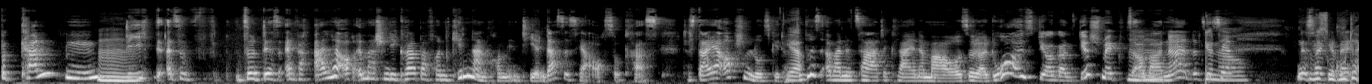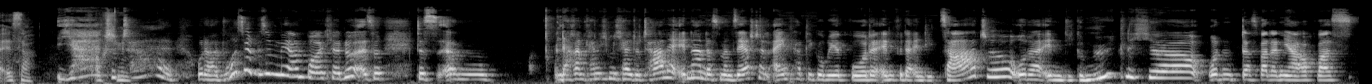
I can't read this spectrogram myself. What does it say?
Bekannten, mhm. die ich, also so, dass einfach alle auch immer schon die Körper von Kindern kommentieren. Das ist ja auch so krass, dass da ja auch schon losgeht. Ja. Du bist aber eine zarte kleine Maus oder du isst ja ganz, dir schmeckt's mhm. aber, ne? Das genau. ist ja, genau. das du bist ein ja guter Esser. Ja, auch total. Schön. Oder du hast ja ein bisschen mehr am Bäuchler, ne? Also das, ähm, daran kann ich mich halt total erinnern, dass man sehr schnell einkategoriert wurde, entweder in die zarte oder in die gemütliche. Und das war dann ja auch was,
